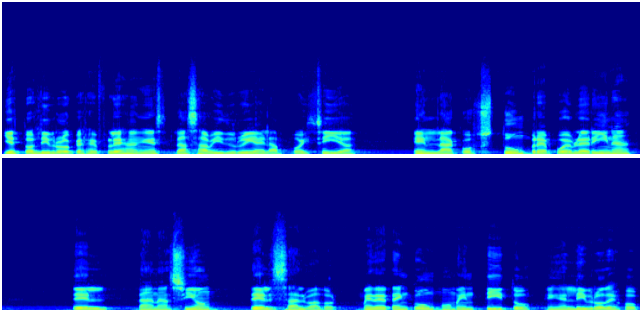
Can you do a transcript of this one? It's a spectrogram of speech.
Y estos libros lo que reflejan es la sabiduría y la poesía en la costumbre pueblerina de la nación del Salvador. Me detengo un momentito en el libro de Job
